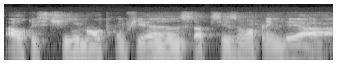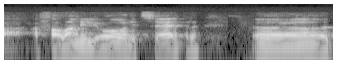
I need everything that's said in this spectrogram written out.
autoestima, autoconfiança, precisam aprender a, a falar melhor, etc. Uh, ah,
